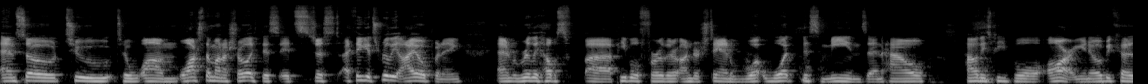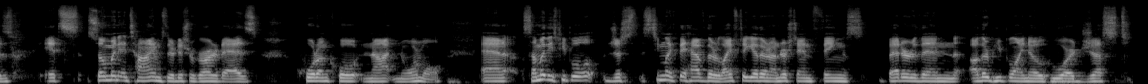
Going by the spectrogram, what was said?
And so to to um, watch them on a show like this it's just i think it's really eye-opening and really helps uh, people further understand what what this means and how how these people are you know because it's so many times they're disregarded as quote unquote not normal and some of these people just seem like they have their life together and understand things better than other people i know who are just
